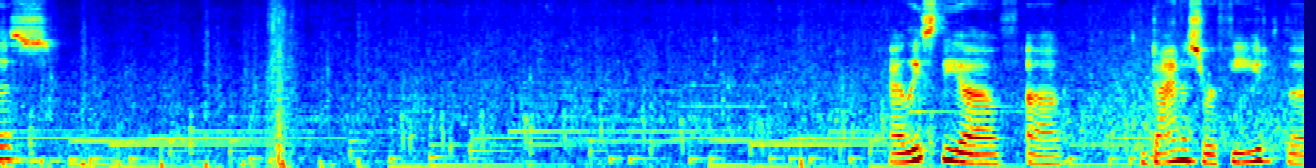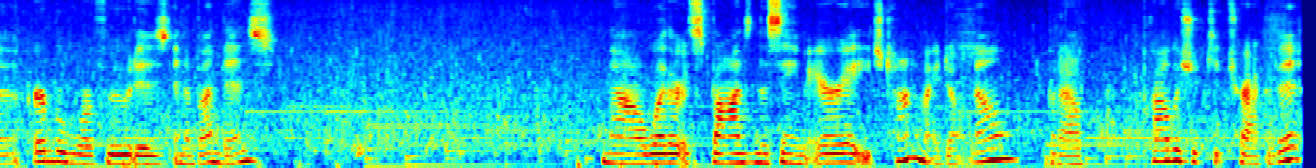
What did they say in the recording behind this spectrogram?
This. At least the uh, uh, dinosaur feed, the herbivore food, is in abundance. Now, whether it spawns in the same area each time, I don't know, but I probably should keep track of it.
